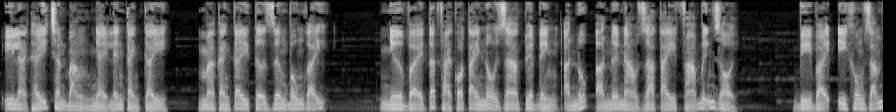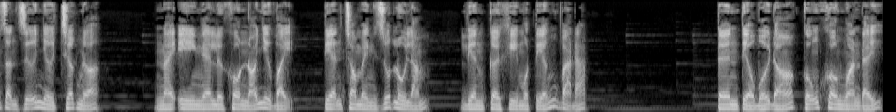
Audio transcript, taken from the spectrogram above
y lại thấy Trần Bằng nhảy lên cành cây, mà cành cây tự dưng bỗng gãy. Như vậy tất phải có tay nội gia tuyệt đỉnh ẩn núp ở nơi nào ra tay phá bĩnh rồi. Vì vậy y không dám giận dữ như trước nữa. Nay y nghe Lư Khôn nói như vậy, tiện cho mình rút lui lắm, liền cười khì một tiếng và đáp. Tên tiểu bối đó cũng khôn ngoan đấy.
